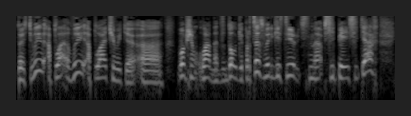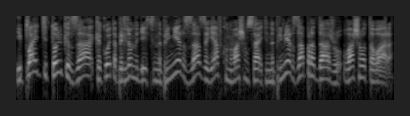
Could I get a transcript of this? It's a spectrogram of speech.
То есть вы, опла- вы оплачиваете, в общем, ладно, это долгий процесс, вы регистрируетесь на, в CPA-сетях и платите только за какое-то определенное действие, например, за заявку на вашем сайте, например, за продажу вашего товара.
